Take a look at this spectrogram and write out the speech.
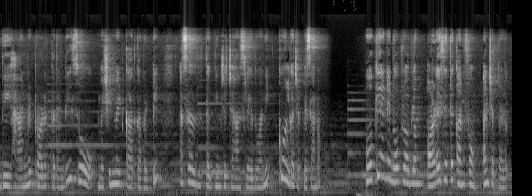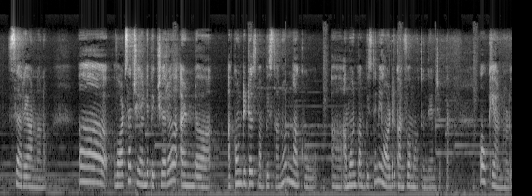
ఇది హ్యాండ్మేడ్ ప్రోడక్ట్ కదండి సో మెషిన్ మేడ్ కాదు కాబట్టి అసలు తగ్గించే ఛాన్స్ లేదు అని కూల్గా చెప్పేశాను. ఓకే అండి నో ప్రాబ్లం ఆర్డర్స్ అయితే కన్ఫర్మ్ అని చెప్పాడు. సరే అన్నాను. వాట్సాప్ చేయండి పిక్చర్ అండ్ అకౌంట్ డీటెయిల్స్ పంపిస్తాను నాకు అమౌంట్ పంపిస్తే మీ ఆర్డర్ కన్ఫర్మ్ అవుతుంది అని చెప్పాను ఓకే అన్నాడు.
